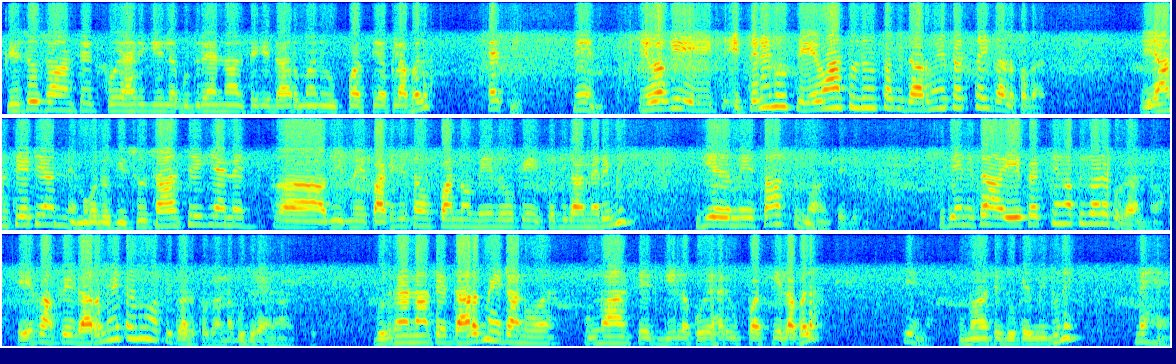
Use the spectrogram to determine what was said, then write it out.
පිසු ශාන්සෙත් කොහේ හරි ගිහිල්ලා බුදුරයන් වහන්සේගේ ධර්මණේ උප්පත්තියක් ලැබලා ඇති. නේද? ඒ වගේ එතනනුත් ඒවා තුලිනුත් අපි ධර්මයේ පැත්තයි ගලපගන්න. ඒ අන්තයට යන්නේ. මොකද පිසු ශාන්සය කියන්නේ අපි මේ පටිච්චසමුප්පන්නව මේ ලෝකේ ඉපදිලා මැරෙමි. ගිය මේ සාස්තුන් වහන්සේගේ. ඒ නිසා ඒ පැත්තෙන් අපි ගලප ගන්නවා. ඒක අපේ ධර්මයට අනුව අපි ගලප ගන්න බුදුරයන් වහන්සේ. බුදුරයන් වහන්සේ ධර්මයට අනුව උන්වහන්සේ ගිහිල්ලා කොහේ හරි උප්පත්තිය ලැබලා තියෙනවා. උන්වහන්සේ දුකෙන් මිදුනේ නැහැ.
